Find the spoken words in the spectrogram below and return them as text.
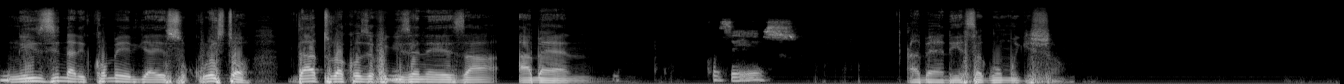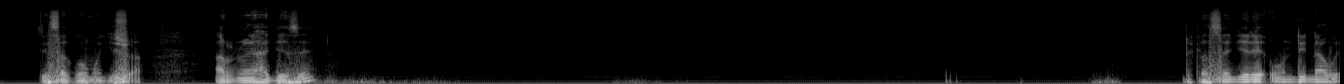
mu izina rikomeye rya yesu kirisito data urakoze kugize neza. Amen. Amen. Yesu aguha umugisha. Yesu aguha umugisha. Aruna yahageze reka nsengere undi nawe.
